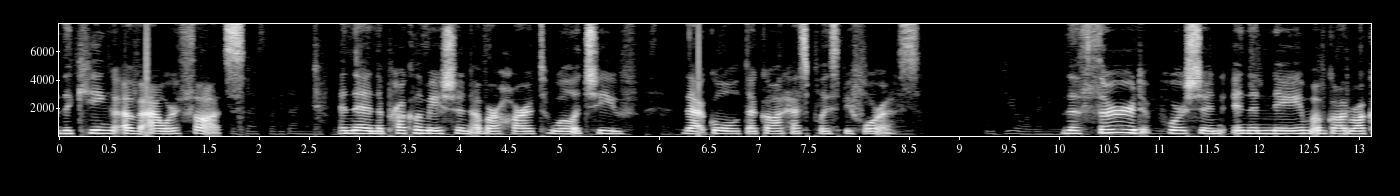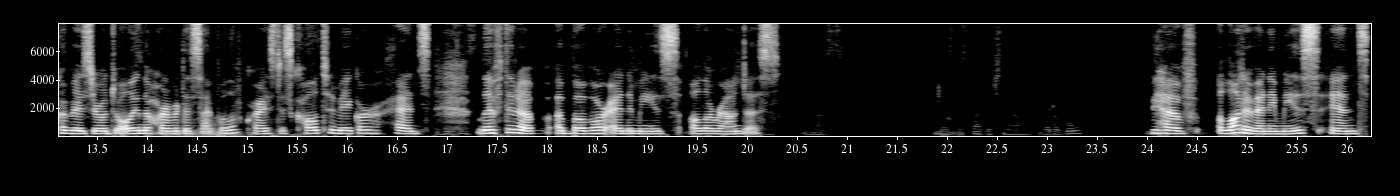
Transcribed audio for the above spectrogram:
the king of our thoughts. And then the proclamation of our heart will achieve that goal that God has placed before us. The third portion in the name of God, Rock of Israel, dwelling in the heart of a disciple of Christ, is called to make our heads lifted up above our enemies all around us. We have a lot of enemies, and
